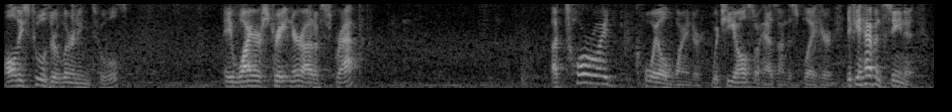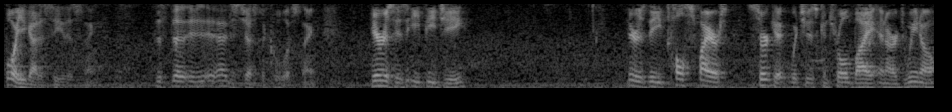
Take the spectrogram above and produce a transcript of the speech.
all these tools are learning tools, a wire straightener out of scrap, a toroid coil winder, which he also has on display here. If you haven't seen it, boy, you got to see this thing. This the, it is just the coolest thing. Here is his EPG. Here's the pulse fire circuit, which is controlled by an Arduino,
